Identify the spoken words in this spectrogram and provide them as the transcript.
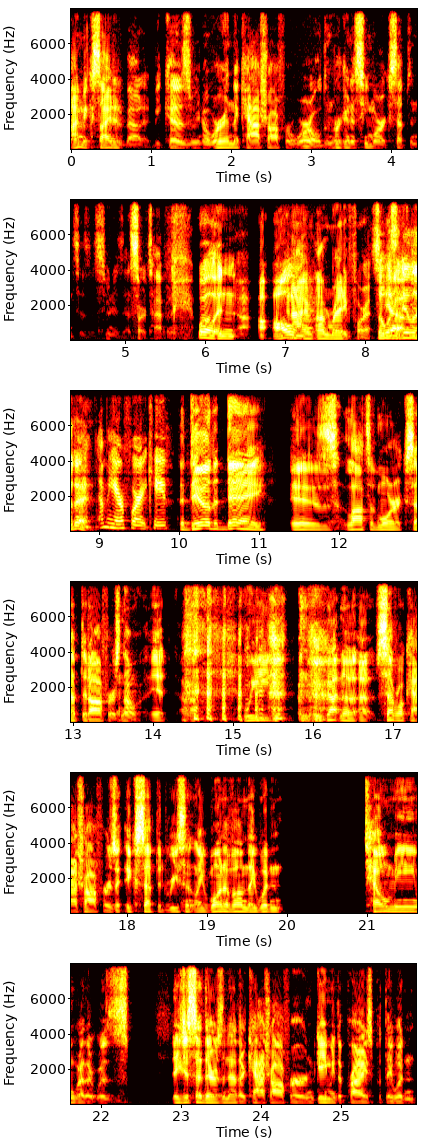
I'm excited about it because you know we're in the cash offer world, and we're going to see more acceptances as soon as that starts happening. Well, and uh, all And I'm, I'm ready for it. So what's Yeah. the deal of the day? I'm here for it, Keith. The deal of the day is lots of more accepted offers. No, it uh, we we've gotten a, a, several cash offers accepted recently. One of them they wouldn't tell me whether it was. They just said there was another cash offer and gave me the price, but they wouldn't.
